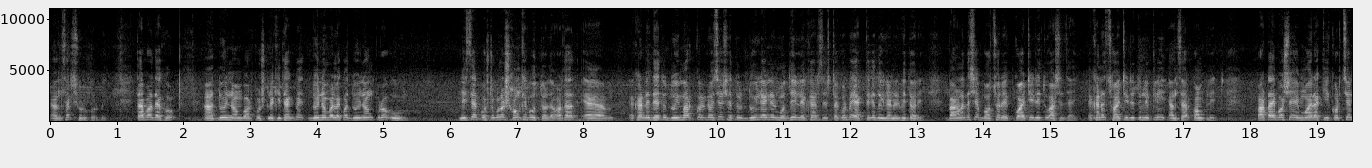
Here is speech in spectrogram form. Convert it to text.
অ্যান্সার শুরু করবে। তারপর দেখো দুই নম্বর প্রশ্ন কি থাকবে? দুই নম্বর লিখবা দুই নং প্রো উ। নিচের প্রশ্নগুলো সংক্ষেপে উত্তর দাও। অর্থাৎ এখানে যেহেতু দুই মার্ক করে রয়েছে, সেহেতু দুই লাইনের মধ্যেই লেখার চেষ্টা করবে এক থেকে দুই লাইনের ভিতরে। বাংলাদেশে বছরে কয়টি ঋতু আসে যায়? এখানে ছয়টি ঋতু লিখলেই অ্যান্সার কমপ্লিট পাটায় বসে ময়রা কি করছেন?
